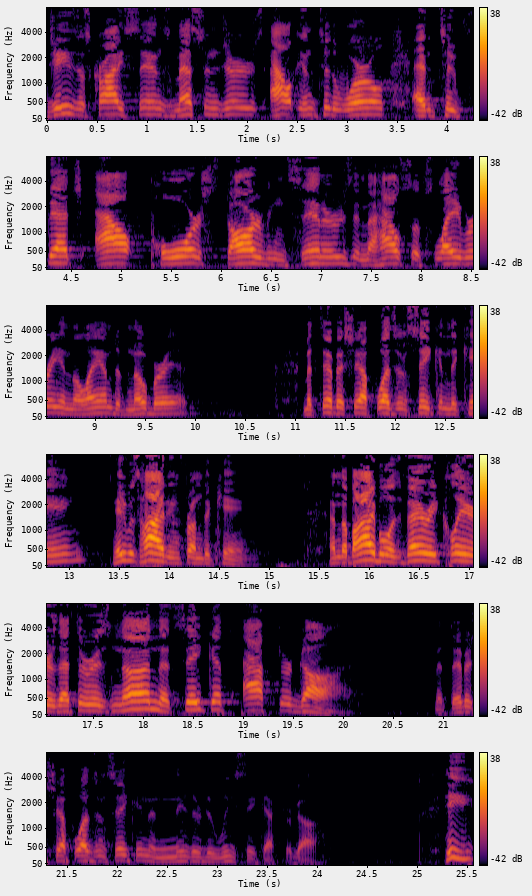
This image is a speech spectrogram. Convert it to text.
Jesus Christ sends messengers out into the world and to fetch out poor, starving sinners in the house of slavery in the land of no bread. Mephibosheth wasn't seeking the king. He was hiding from the king. And the Bible is very clear that there is none that seeketh after God. Mephibosheth wasn't seeking and neither do we seek after God. He,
